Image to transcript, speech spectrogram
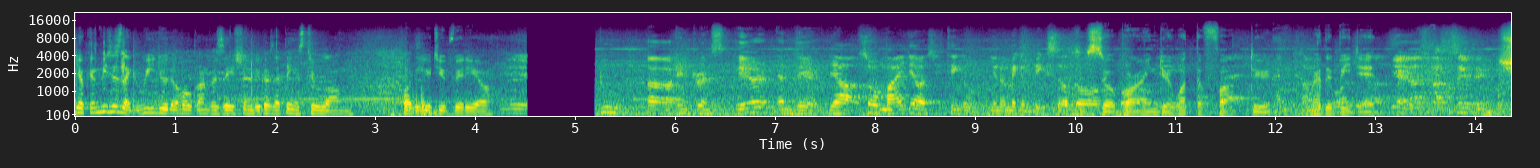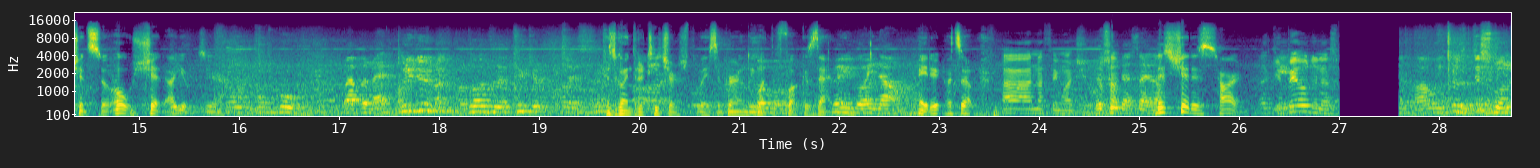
Yo, can we just like redo the whole conversation because I think it's too long for the YouTube video. Uh, entrance here and there. Yeah. So my idea was to think a, you know, make a big circle. So boring, dude. What the fuck, dude? I'd rather be dead. Yeah, that's, that's the same thing. Shit. So, oh shit. Ayub's here. What happened, man? What are you doing, man? He's going to the teacher's place. Apparently. What the fuck is that Where are you going now? Hey, dude. What's up? Uh, nothing much. Let's go side. This shit is hard. You're building us. Because this one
